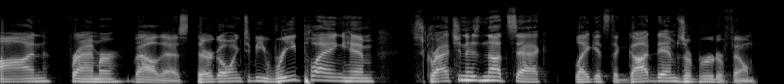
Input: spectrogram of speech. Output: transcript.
on Framber Valdez. They're going to be replaying him scratching his nutsack like it's the goddamn Zapruder film.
